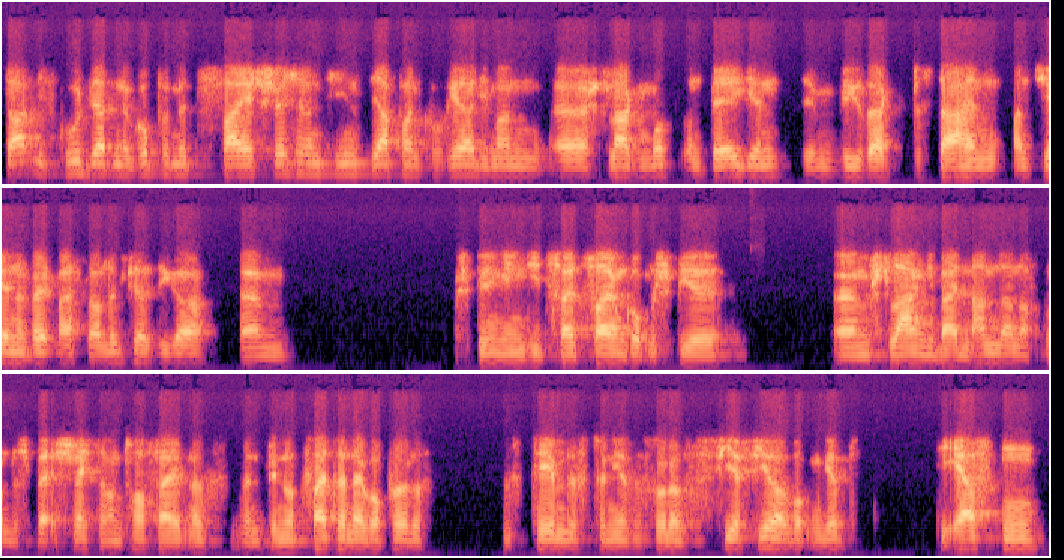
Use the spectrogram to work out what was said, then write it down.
Start lief gut. Wir hatten eine Gruppe mit zwei schwächeren Teams, Japan, Korea, die man äh, schlagen muss und Belgien, dem, wie gesagt, bis dahin amtierenden Weltmeister, Olympiasieger, ähm, spielen gegen die 2-2 im Gruppenspiel, ähm, schlagen die beiden anderen. Aufgrund des schlechteren Torverhältnisses sind wir nur Zweiter in der Gruppe. Das System des Turniers ist so, dass es vier Vierergruppen gibt. Die ersten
